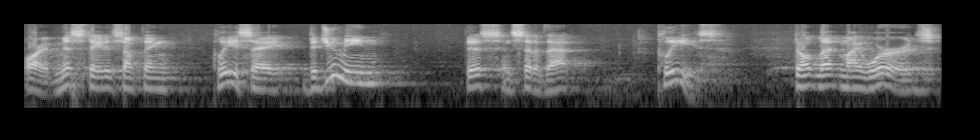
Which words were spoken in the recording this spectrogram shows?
or I've misstated something, please say, Did you mean this instead of that? Please. Don't let my words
